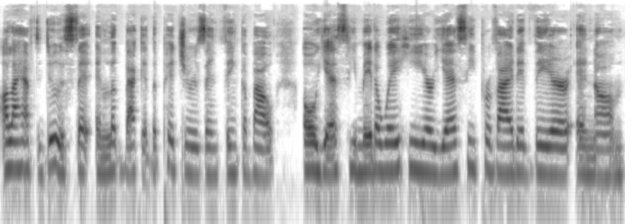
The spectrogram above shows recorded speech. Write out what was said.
all I have to do is sit and look back at the pictures and think about, oh, yes, he made a way here. Yes, he provided there. And, um,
